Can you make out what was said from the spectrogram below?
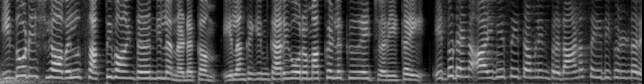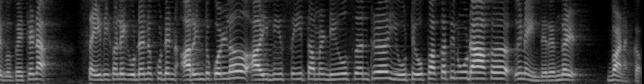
இந்தோனேஷியாவில் சக்தி வாய்ந்த நிலநடுக்கம். இலங்கையின் கரையோர மக்களுக்கு எச்சரிக்கை. இத்துடன் ஐபிசி தமிழின் பிரதான செய்திகள் நிறைவு பெற்றன. செய்திகளை உடனுக்குடன் அறிந்து கொள்ள ஐபிசி தமிழ் நியூஸ் என்ற யூடியூப் பக்கத்தினூடாக இணைந்திருங்கள். வணக்கம்.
